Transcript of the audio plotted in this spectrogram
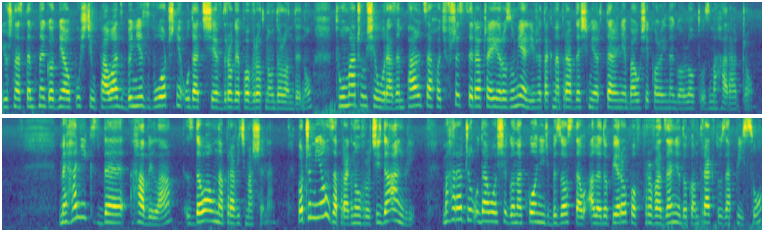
Już następnego dnia opuścił pałac, by niezwłocznie udać się w drogę powrotną do Londynu. Tłumaczył się urazem palca, choć wszyscy raczej rozumieli, że tak naprawdę śmiertelnie bał się kolejnego lotu z Maharadżą. Mechanik z de Havila zdołał naprawić maszynę, po czym on zapragnął wrócić do Anglii. Maharadży udało się go nakłonić, by został, ale dopiero po wprowadzeniu do kontraktu zapisu,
